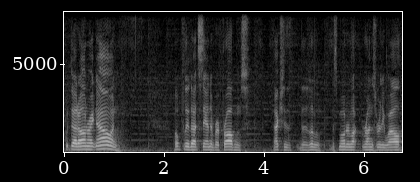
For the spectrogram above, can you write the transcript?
put that on right now, and hopefully that's the end of our problems. Actually, the little this motor runs really well.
